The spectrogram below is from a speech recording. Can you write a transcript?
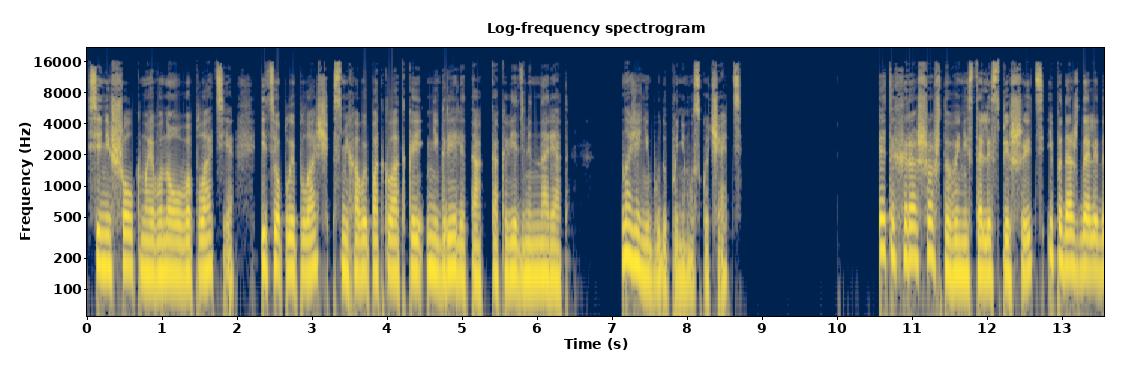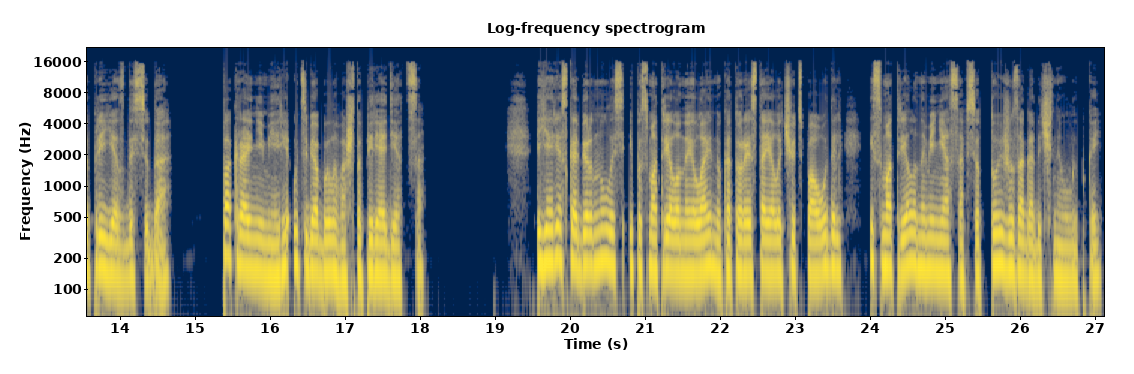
Синий шелк моего нового платья и теплый плащ с меховой подкладкой не грели так, как ведьмин наряд — но я не буду по нему скучать. Это хорошо, что вы не стали спешить и подождали до приезда сюда. По крайней мере, у тебя было во что переодеться. Я резко обернулась и посмотрела на Элайну, которая стояла чуть поодаль и смотрела на меня со все той же загадочной улыбкой.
